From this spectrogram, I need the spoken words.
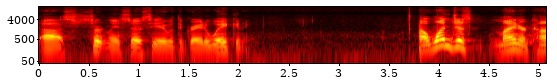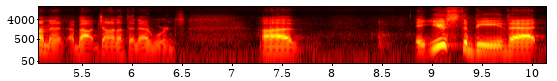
uh, certainly associated with the Great Awakening. Uh, one just minor comment about Jonathan Edwards. Uh, it used to be that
